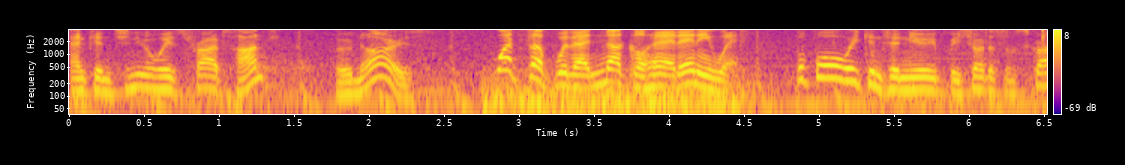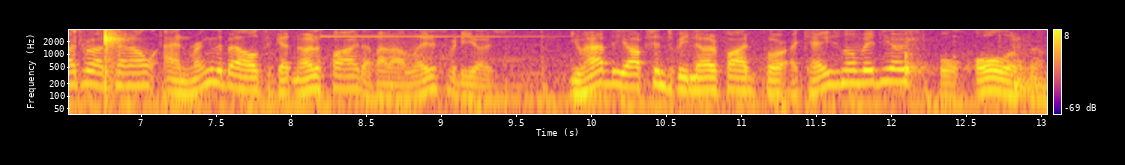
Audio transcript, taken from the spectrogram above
and continue his tribe's hunt? Who knows? What's up with that knucklehead anyway? Before we continue, be sure to subscribe to our channel and ring the bell to get notified about our latest videos. You have the option to be notified for occasional videos or all of them.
